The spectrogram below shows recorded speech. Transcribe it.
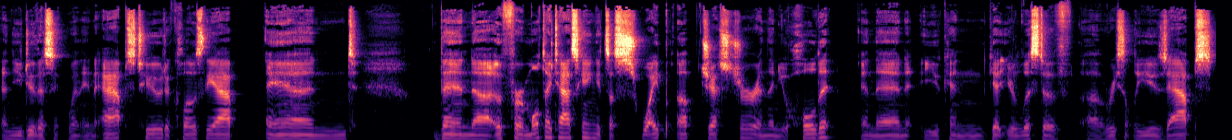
and you do this in apps too to close the app, and then uh, for multitasking, it's a swipe up gesture, and then you hold it, and then you can get your list of uh, recently used apps.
